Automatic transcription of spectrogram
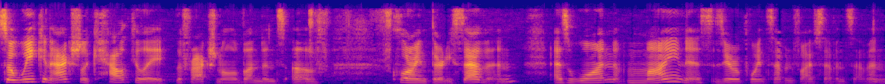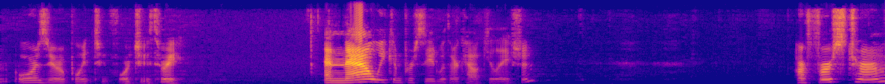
So we can actually calculate the fractional abundance of chlorine 37 as 1 minus 0.7577 or 0.2423. And now we can proceed with our calculation. Our first term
